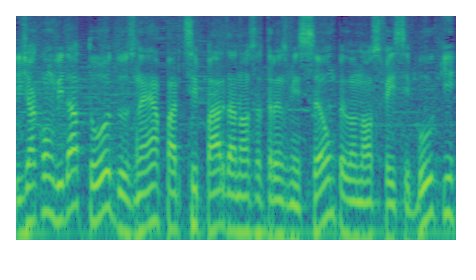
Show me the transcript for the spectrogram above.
E já convido a todos né, a participar da nossa transmissão pelo nosso Facebook,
